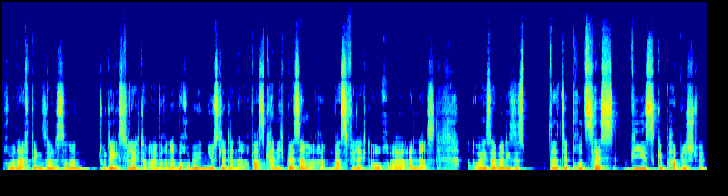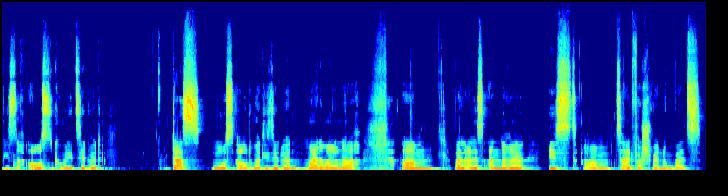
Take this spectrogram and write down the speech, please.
darüber nachdenken solltest, sondern du denkst vielleicht auch einfach in der Woche über den Newsletter nach. Was kann ich besser machen? Was vielleicht auch äh, anders? Aber ich sage mal, dieses der Prozess, wie es gepublished wird, wie es nach außen kommuniziert wird, das muss automatisiert werden, meiner Meinung nach, ähm, weil alles andere ist ähm, Zeitverschwendung, weil es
